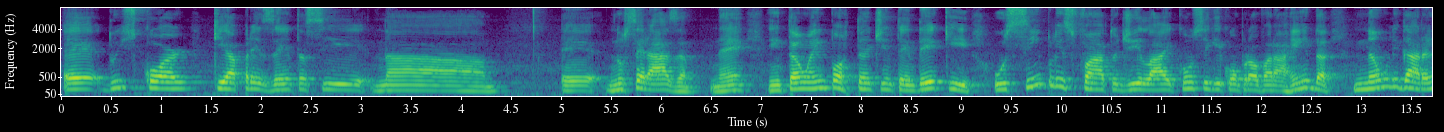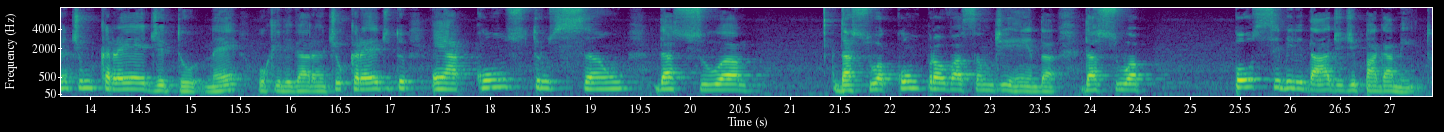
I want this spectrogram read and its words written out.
é, do score que apresenta-se na é, no Serasa, né? Então é importante entender que o simples fato de ir lá e conseguir comprovar a renda não lhe garante um crédito, né? O que lhe garante o crédito é a construção da sua da sua comprovação de renda, da sua possibilidade de pagamento,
